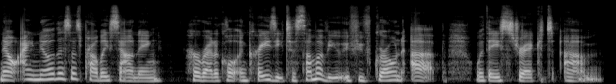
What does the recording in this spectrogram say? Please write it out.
Now, I know this is probably sounding heretical and crazy to some of you if you've grown up with a strict, um,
